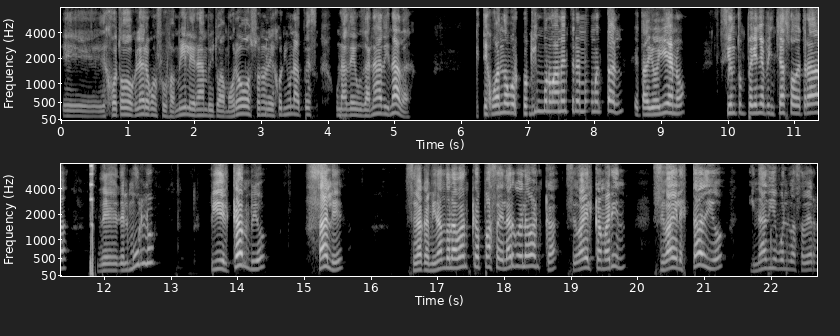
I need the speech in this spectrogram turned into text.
eh, dejó todo claro con su familia en ámbito amoroso. No le dejó ni una, pes- una deuda a nadie, nada. Esté jugando por Coquimbo nuevamente en el Monumental. Estadio lleno. Siento un pequeño pinchazo detrás de- del muslo. Pide el cambio. Sale. Se va caminando a la banca, pasa de largo de la banca, se va del camarín, se va del estadio y nadie vuelve a saber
